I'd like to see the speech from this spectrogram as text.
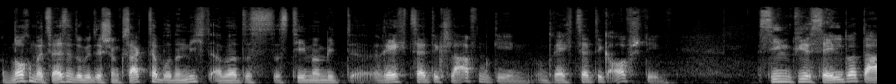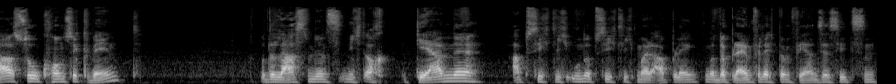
Und noch einmal, ich weiß nicht, ob ich das schon gesagt habe oder nicht, aber das, das Thema mit äh, rechtzeitig schlafen gehen und rechtzeitig aufstehen. Sind wir selber da so konsequent? Oder lassen wir uns nicht auch gerne absichtlich, unabsichtlich mal ablenken oder bleiben vielleicht beim Fernseher sitzen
